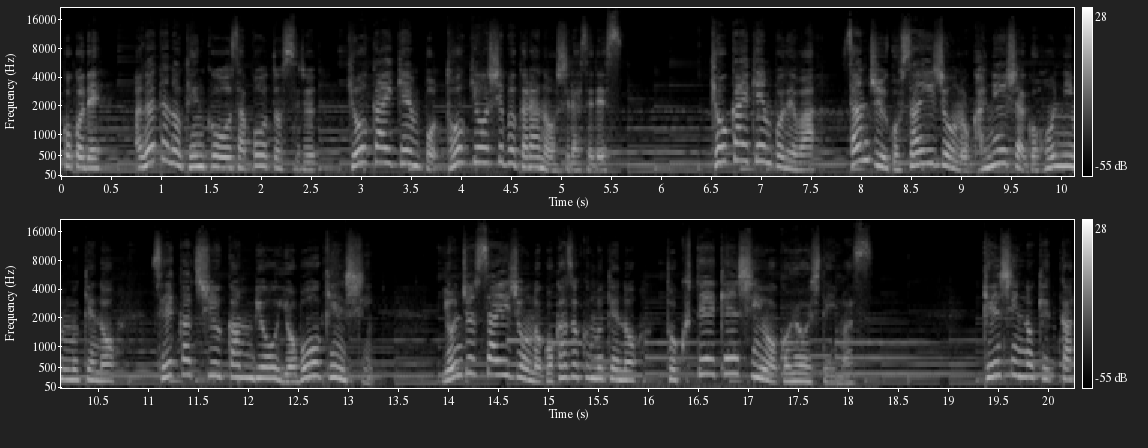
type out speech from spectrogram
ここであなたの健康をサポートする協会憲法東京支部からのお知らせです協会憲法では35歳以上の加入者ご本人向けの生活習慣病予防検診40歳以上のご家族向けの特定検診をご用意しています。検診の結果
